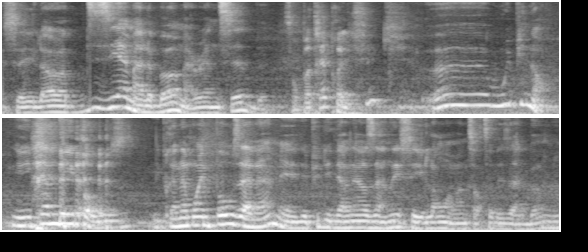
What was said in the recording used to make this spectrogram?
C'est leur dixième album à Rancid. Ils sont pas très prolifiques. Euh, oui puis non. Ils prennent des pauses. Ils prenaient moins de pauses avant, mais depuis les dernières années, c'est long avant de sortir des albums. là.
